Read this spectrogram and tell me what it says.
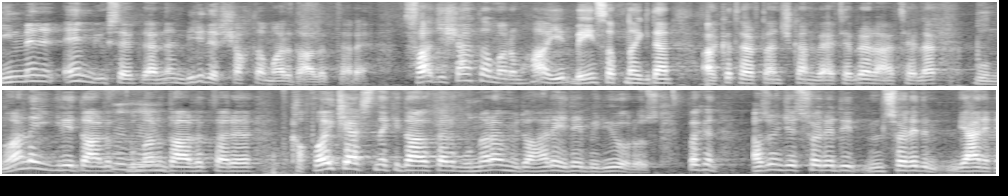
inmenin en büyük sebeplerinden biridir şah damarı darlıkları. Sadece şah damarı mı? Hayır. Beyin sapına giden arka taraftan çıkan vertebral arterler bunlarla ilgili darlık, bunların darlıkları, kafa içerisindeki darlıkları bunlara müdahale edebiliyoruz. Bakın az önce söyledim, söyledim. Yani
